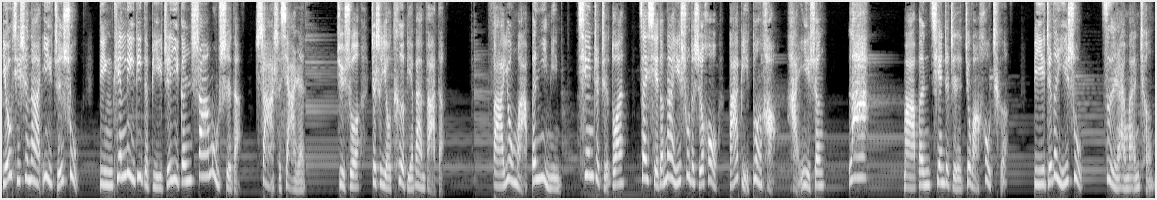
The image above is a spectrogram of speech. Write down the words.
尤其是那一直竖。顶天立地的笔直一根沙木似的，煞是吓人。据说这是有特别办法的，法用马奔一名，牵着纸端，在写到那一竖的时候，把笔顿好，喊一声“拉”，马奔牵着纸就往后扯，笔直的一竖，自然完成。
